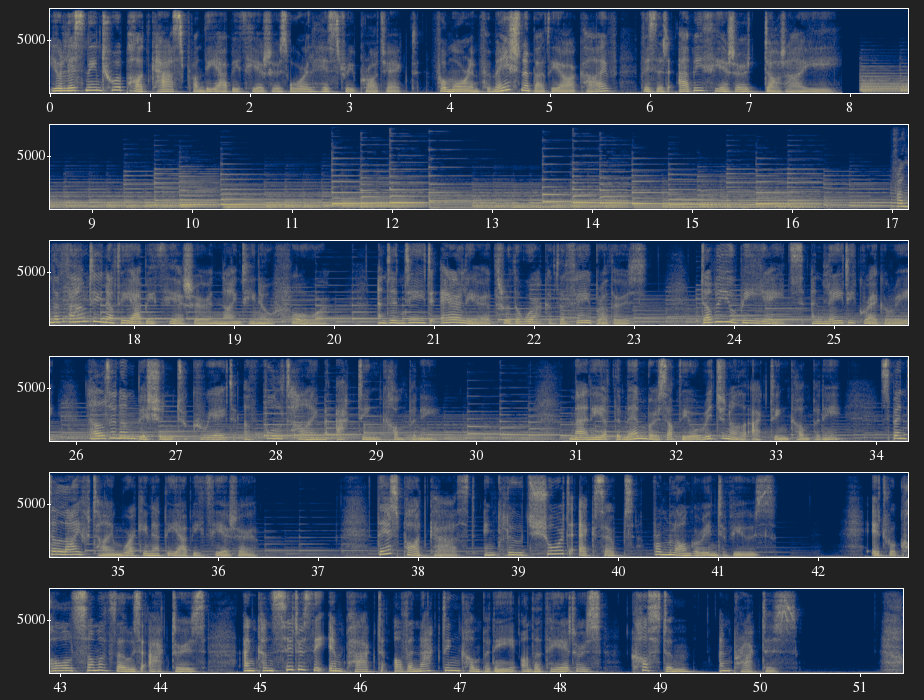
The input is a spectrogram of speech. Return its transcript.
You're listening to a podcast from the Abbey Theatre's Oral History Project. For more information about the archive, visit abbeytheatre.ie. From the founding of the Abbey Theatre in 1904, and indeed earlier through the work of the Fay brothers, W.B. Yeats and Lady Gregory held an ambition to create a full time acting company. Many of the members of the original acting company spent a lifetime working at the Abbey Theatre. This podcast includes short excerpts from longer interviews. It recalls some of those actors and considers the impact of an acting company on the theatre's custom and practice.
